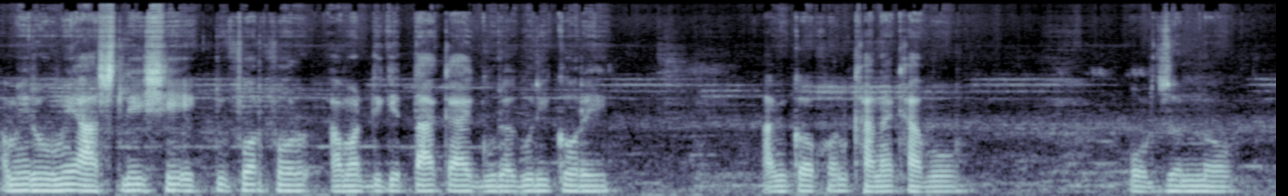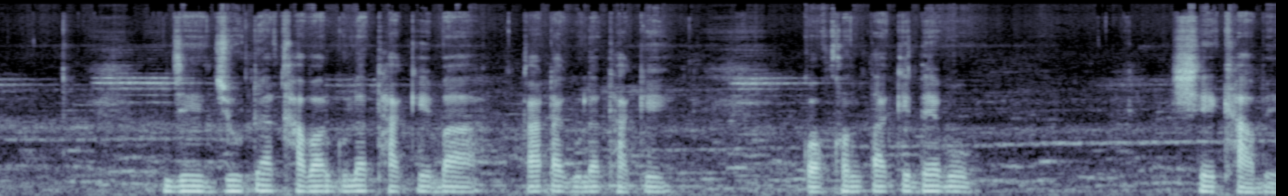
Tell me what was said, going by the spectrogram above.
আমি রুমে আসলেই সে একটু পর পর আমার দিকে তাকায়, ঘোরাঘুরি করে। আমি কখন খানা খাব? ওর জন্য যে জুটা খাবারগুলা থাকে বা কাটাগুলা থাকে, কখন তাকে দেব? সে খাবে।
